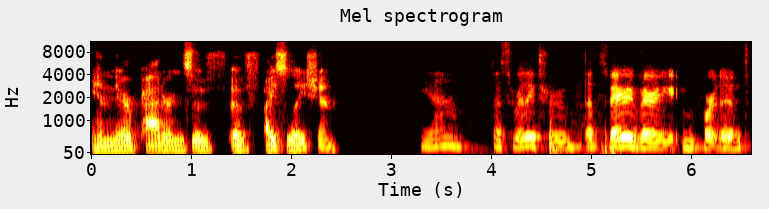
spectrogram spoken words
in their patterns of of isolation? Yeah that's really true. That's very very important.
